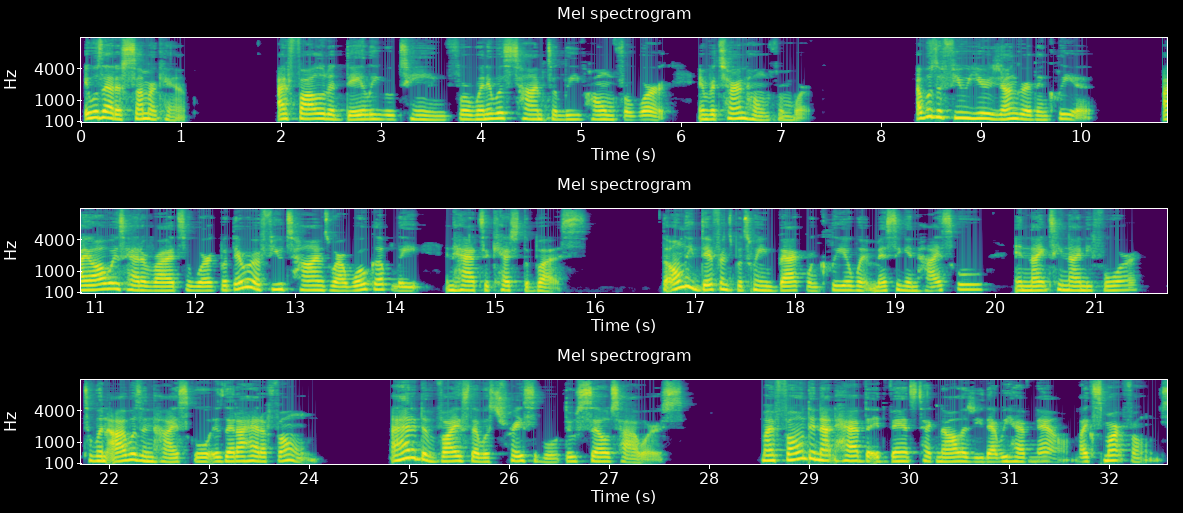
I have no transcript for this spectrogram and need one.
It was at a summer camp. I followed a daily routine for when it was time to leave home for work and return home from work. I was a few years younger than Clea. I always had a ride to work, but there were a few times where I woke up late and had to catch the bus. The only difference between back when Clea went missing in high school in 1994 to when I was in high school is that I had a phone. I had a device that was traceable through cell towers. My phone did not have the advanced technology that we have now, like smartphones.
